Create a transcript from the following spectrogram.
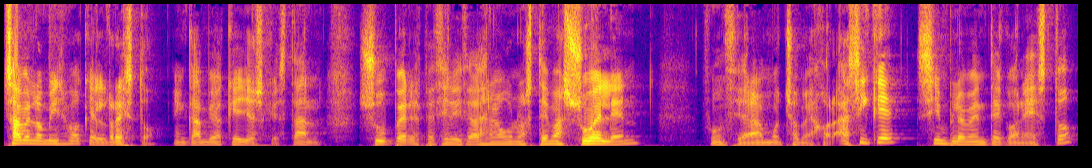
saben lo mismo que el resto. En cambio, aquellos que están súper especializados en algunos temas suelen funcionar mucho mejor. Así que simplemente con esto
